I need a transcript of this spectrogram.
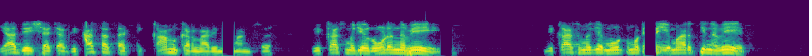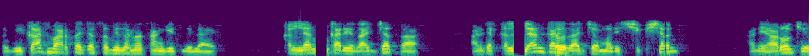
या देशाच्या विकासासाठी काम करणारी माणसं विकास म्हणजे रोड नव्हे विकास म्हणजे मोठमोठ्या इमारती नव्हे विकास भारताच्या संविधानात सांगितलेला आहे. कल्याणकारी राज्याचा आणि त्या कल्याणकारी राज्यामध्ये शिक्षण आणि आरोग्य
